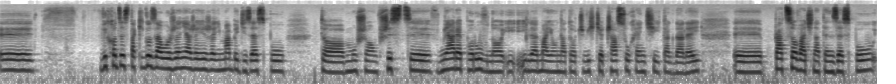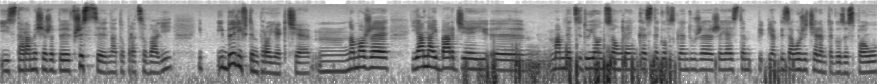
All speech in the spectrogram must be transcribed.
Y, Wychodzę z takiego założenia, że jeżeli ma być zespół, to muszą wszyscy w miarę porówno i ile mają na to oczywiście czasu, chęci i tak dalej, y, pracować na ten zespół i staramy się, żeby wszyscy na to pracowali i, i byli w tym projekcie. Mm, No może ja najbardziej y, mam decydującą rękę z tego względu, że, że ja jestem jakby założycielem tego zespołu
